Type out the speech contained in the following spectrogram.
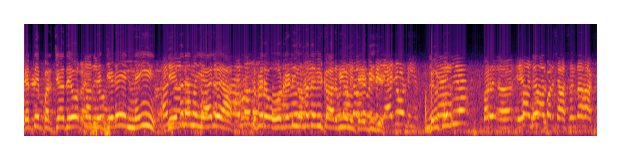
ਇੱਥੇ ਪਰਚਾ ਦਿਓ ਤੇ ਜਿਹੜੇ ਨਹੀਂ ਜੇ ਇਹਦੇ ਨਾਲ ਨਜਾਇਜ਼ ਹੋਇਆ ਤੇ ਫਿਰ ਆਲਰੇਡੀ ਉਹਨਾਂ ਤੇ ਵੀ ਕਾਰਵਾਈ ਹੋਣੀ ਚਾਹੀਦੀ ਜੇ। ਬਿਲਕੁਲ। ਪਰ ਇਹ ਪ੍ਰਸ਼ਾਸਨ ਦਾ ਹੱਕ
